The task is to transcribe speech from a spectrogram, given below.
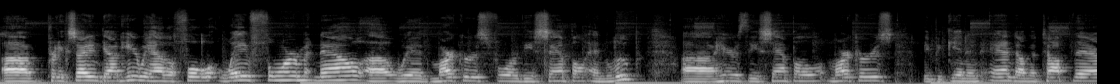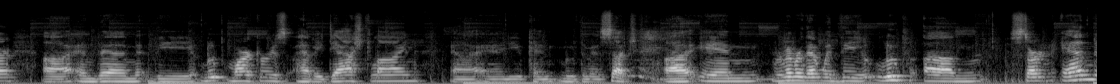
uh, pretty exciting. Down here we have a full waveform now uh, with markers for the sample and loop. Uh, here's the sample markers, the begin and end on the top there. and then the loop markers have a dashed line uh, and you can move them as such. Uh, and remember that with the loop um, start and end,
